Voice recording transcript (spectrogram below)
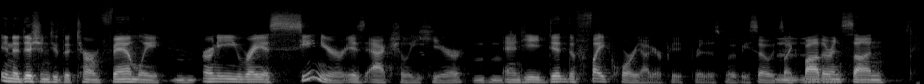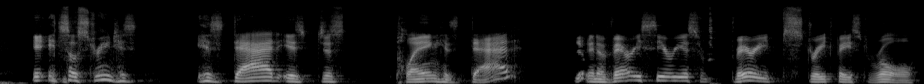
in addition to the term family, Mhm. Ernie Reyes Sr. is actually here Mhm. and he did the fight choreography for this movie. So it's like Mhm. father and son. It, it's so strange. His his dad is just playing his dad Yep. in a very serious, very straight faced role,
